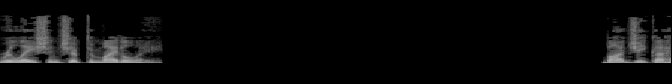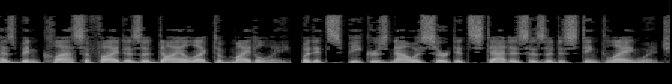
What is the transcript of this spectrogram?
Relationship to Maithili Bajika has been classified as a dialect of Maithili, but its speakers now assert its status as a distinct language.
